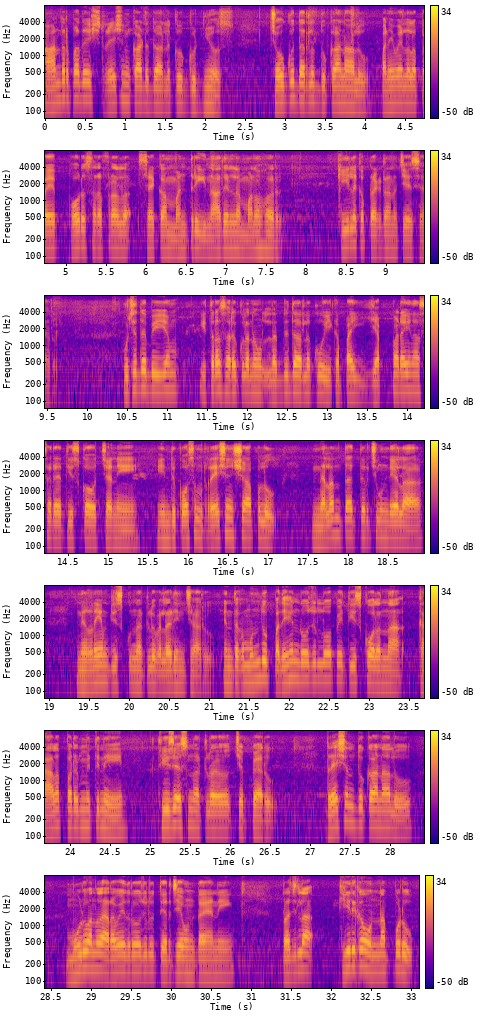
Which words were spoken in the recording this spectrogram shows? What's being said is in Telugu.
ఆంధ్రప్రదేశ్ రేషన్ కార్డుదారులకు గుడ్ న్యూస్. చౌక ధరల దుకాణాలు పనివేళలపై పౌర సరఫరాల శాఖ మంత్రి నాదెండ్ల మనోహర్ కీలక ప్రకటన చేశారు. ఉచిత బియ్యం ఇతర సరుకులను లబ్ధిదారులకు ఇకపై ఎప్పుడైనా సరే తీసుకోవచ్చని ఇందుకోసం రేషన్ షాపులు నెలంతా తెరిచి ఉండేలా నిర్ణయం తీసుకున్నట్లు వెల్లడించారు. ఇంతకుముందు పదిహేను రోజుల్లోపే తీసుకోవాలన్న కాలపరిమితిని తీసేసినట్లు చెప్పారు. రేషన్ దుకాణాలు మూడు వందల అరవై ఐదు రోజులు తెరిచే ఉంటాయని ప్రజల తీరిక ఉన్నప్పుడు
